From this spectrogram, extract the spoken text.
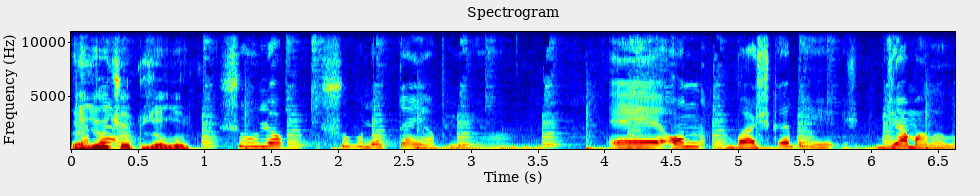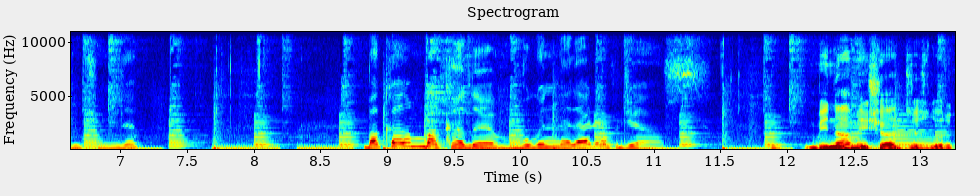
Bence de çok güzel olur. şu blok, şu bloktan yapayım ya. Ee, on başka bir cam alalım şimdi. Bakalım bakalım bugün neler yapacağız. Bina mı inşa edeceğiz Doruk?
